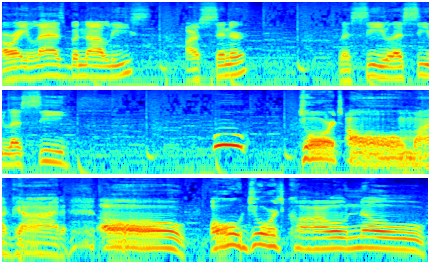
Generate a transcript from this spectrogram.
All right, last but not least, our center. Let's see. Let's see. Let's see. Woo! George. Oh my God. Oh. Oh, George Karl, no.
